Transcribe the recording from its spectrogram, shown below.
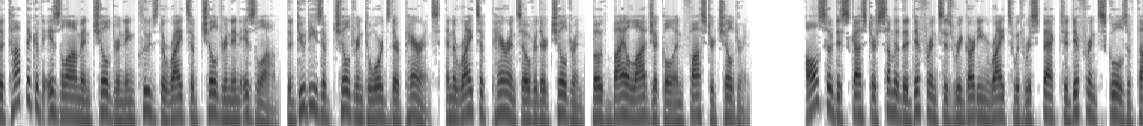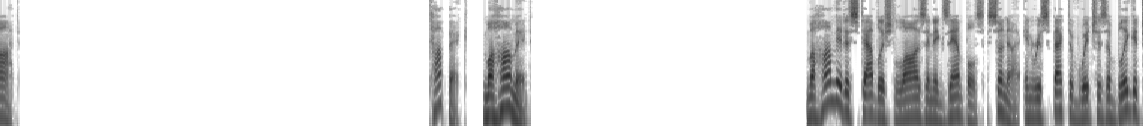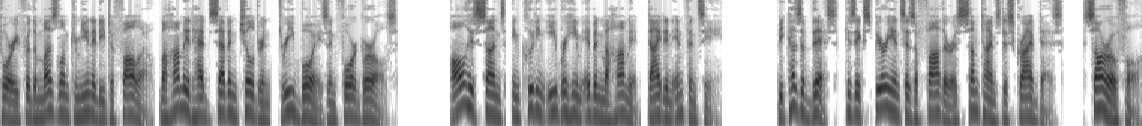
The topic of Islam and children includes the rights of children in Islam, the duties of children towards their parents, and the rights of parents over their children, both biological and foster children. Also discussed are some of the differences regarding rights with respect to different schools of thought. Muhammad Muhammad established laws and examples sunnah in respect of which is obligatory for the Muslim community to follow. Muhammad had seven children, three boys and four girls. All his sons, including Ibrahim ibn Muhammad, died in infancy. Because of this, his experience as a father is sometimes described as sorrowful.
